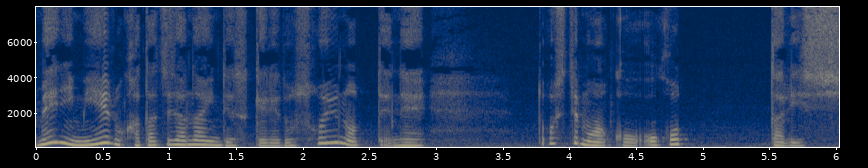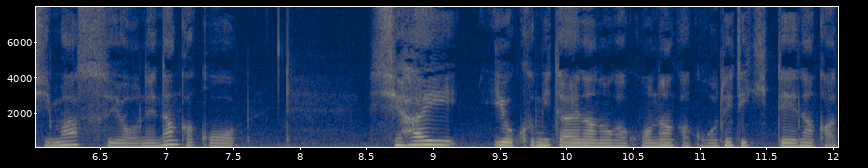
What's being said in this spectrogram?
目に見える形じゃないんですけれどそういうのってねどうしてもこう起こったりしますよねなんかこう支配欲みたいなのがこうなんかこう出てきてなんか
